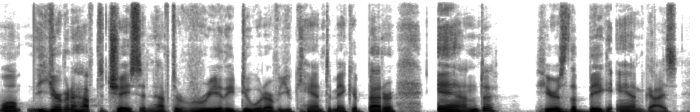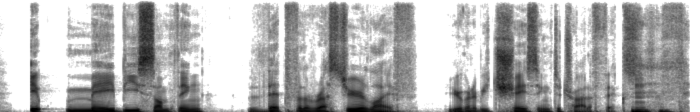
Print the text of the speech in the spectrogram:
well, you're going to have to chase it and have to really do whatever you can to make it better. And here's the big and, guys. May be something that for the rest of your life, you're going to be chasing to try to fix. Mm-hmm.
